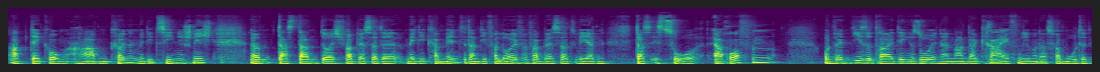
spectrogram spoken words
Abdeckung haben können, medizinisch nicht, ähm, dass dann durch verbesserte Medikamente dann die Verläufe verbessert werden. Das ist zu erhoffen und wenn diese drei Dinge so ineinander greifen, wie man das vermutet,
